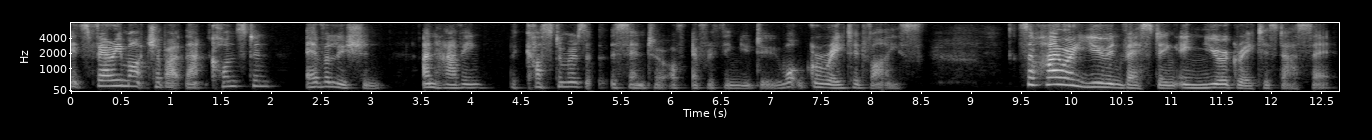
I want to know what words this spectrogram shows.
It's very much about that constant evolution and having the customers at the center of everything you do. What great advice. So, how are you investing in your greatest asset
